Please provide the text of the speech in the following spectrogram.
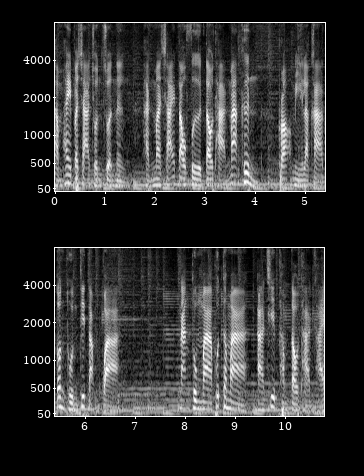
ทำให้ประชาชนส่วนหนึ่ง หันมาใช้เตาฟืนเตาถ่านมากขึ้น เพราะมีราคาต้นทุนที่ต่ำกว่านางทุมมาพุทธมาอาชีพทำเตาถ่านขาย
